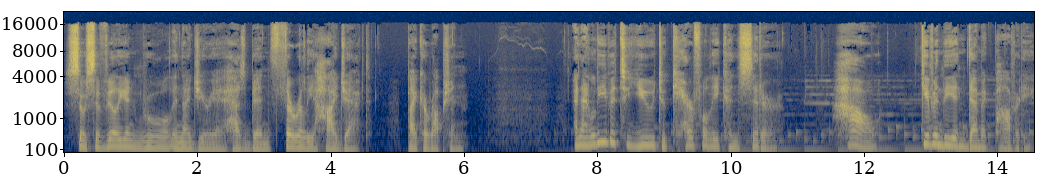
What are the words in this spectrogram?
So, civilian rule in Nigeria has been thoroughly hijacked by corruption. And I leave it to you to carefully consider how, given the endemic poverty,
